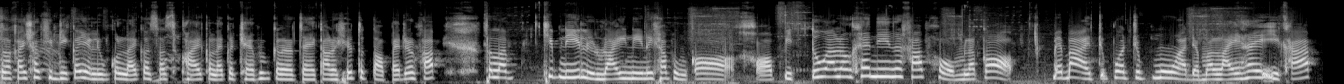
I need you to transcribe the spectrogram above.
ถ้าใครชอบคลิปนี้ก็อย่าลืมกดไลค์กด subscribe กดไลค์กดแชร์เพื่อเป็นกำลังใจในการคลิปต่อๆไปด้วยครับสำหรับคลิปนี้หรือไลค์นี้นะครับ ผมก็ขอปิดตัวลงแค่นี้นะครับ ผมแล้วก็บ๊ายบายจุ๊บปวดจุ๊บมัวเดี๋ยวมาไลค์ให้อีกครับ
